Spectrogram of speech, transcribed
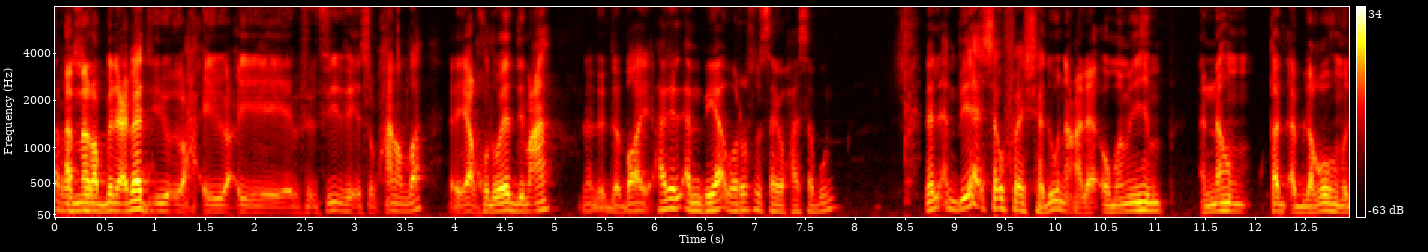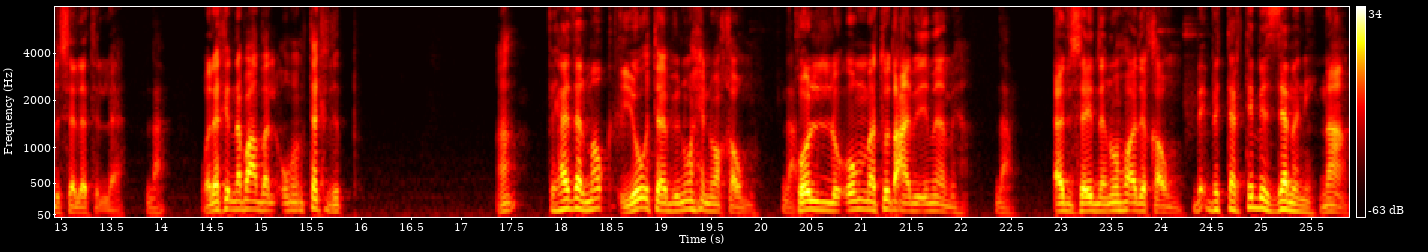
الرسول. أما رب العباد يح- في, في سبحان الله يأخذ ويدي معاه. ده- ضايع. هل الأنبياء والرسل سيحاسبون؟ الأنبياء سوف يشهدون على أممهم أنهم قد أبلغوهم رسالة الله. نعم. ولكن بعض الأمم تكذب. ها؟ في هذا الموقف؟ يؤتى بنوح وقومه. نعم. كل أمة تدعى بإمامها. نعم. أدي سيدنا نوح وأدي قومه. ب- بالترتيب الزمني. نعم.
